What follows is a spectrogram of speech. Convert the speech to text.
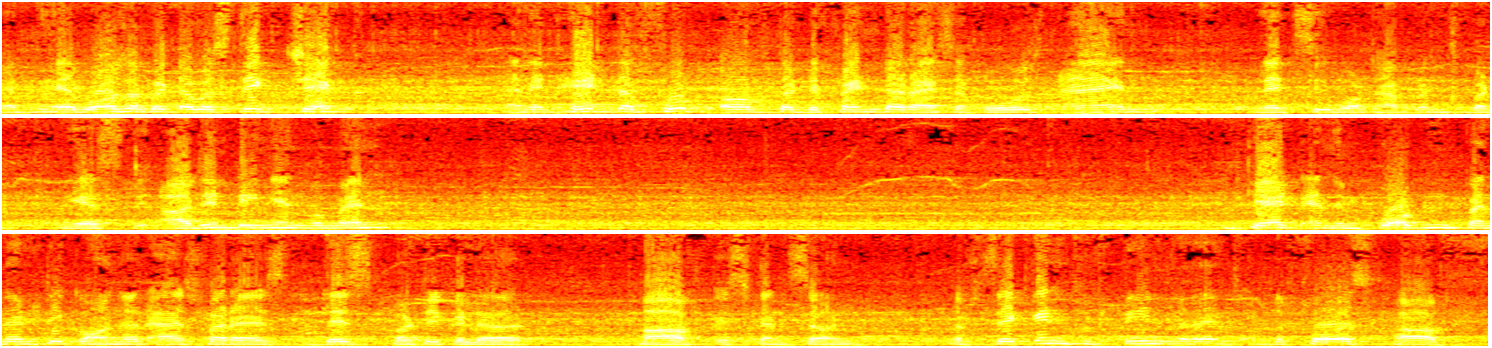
I think there was a bit of a stick check and it hit the foot of the defender, I suppose. And let's see what happens. But yes, the Argentinian women get an important penalty corner as far as this particular half is concerned. The second 15 minutes of the first half.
